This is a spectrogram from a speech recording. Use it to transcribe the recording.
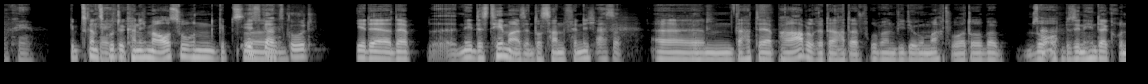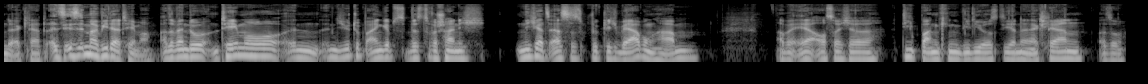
Okay. gibt's ganz ich gute, kann ich mal raussuchen. Gibt's Ist äh, ganz gut. hier der, der, äh, nee, das Thema ist interessant, finde ich. Achso. Ähm, da hat der Parabelritter hat darüber ein Video gemacht, wo er darüber so Ah. auch ein bisschen Hintergründe erklärt. Es ist immer wieder Thema. Also wenn du ein Themo in, in YouTube eingibst, wirst du wahrscheinlich nicht als erstes wirklich Werbung haben, aber eher auch solche Debunking-Videos, die dann erklären, also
